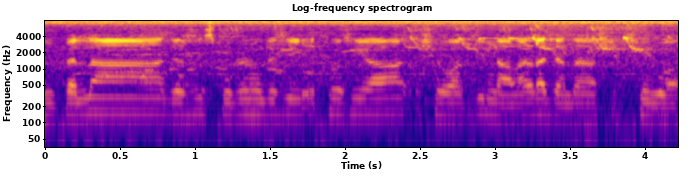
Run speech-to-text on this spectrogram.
ਵੀ ਪਹਿਲਾਂ ਜਦੋਂ ਅਸੀਂ ਸਟੂਡੈਂਟ ਹੁੰਦੇ ਸੀ, ਇੱਥੋਂ ਅਸੀਂ ਆ ਸ਼ੁਰੂਆਤੀ ਨਾਲਾ ਜਿਹੜਾ ਜਾਂਦਾ ਸੂ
